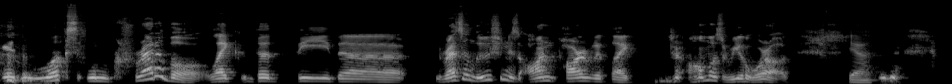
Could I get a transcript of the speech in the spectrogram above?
it looks incredible. Like the the the resolution is on par with like almost real world. yeah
